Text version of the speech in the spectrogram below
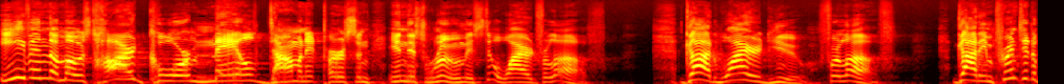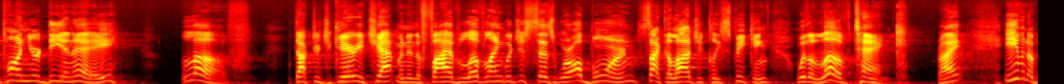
Even the most hardcore male dominant person in this room is still wired for love. God wired you for love. God imprinted upon your DNA love. Dr. Gary Chapman in the five love languages says we're all born, psychologically speaking, with a love tank, right? Even a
